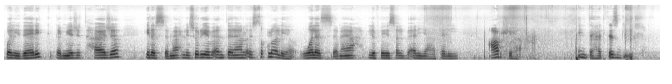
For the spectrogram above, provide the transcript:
ولذلك لم يجد حاجة إلى السماح لسوريا بأن تنال استقلالها ولا السماح لفيصل بأن يعتلي عرشها. انتهى التسجيل.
